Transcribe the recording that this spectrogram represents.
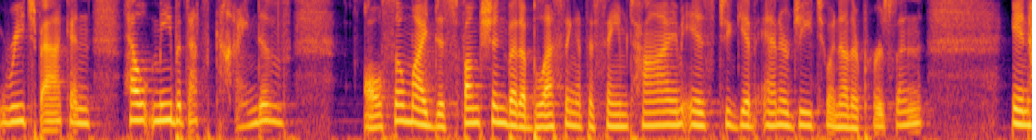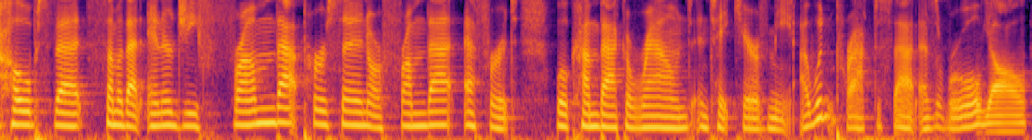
reach back and help me, but that's kind of also my dysfunction, but a blessing at the same time, is to give energy to another person in hopes that some of that energy from that person or from that effort will come back around and take care of me. I wouldn't practice that as a rule, y'all,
